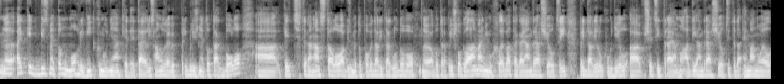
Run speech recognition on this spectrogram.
E, aj keď by sme tomu mohli vytknúť nejaké detaily, samozrejme približne to tak bolo a keď teda nastalo, aby sme to povedali tak ľudovo, e, alebo teda prišlo k lámaniu pestovaniu chleba, tak aj Andrášiovci pridali ruku k dielu a všetci traja mladí Andrášiovci, teda Emanuel,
